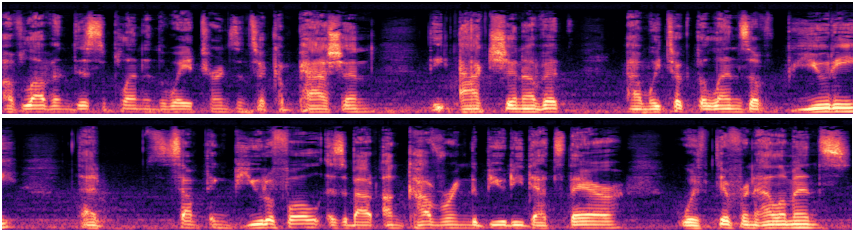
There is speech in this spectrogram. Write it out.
of love and discipline and the way it turns into compassion, the action of it. And we took the lens of beauty, that something beautiful is about uncovering the beauty that's there with different elements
